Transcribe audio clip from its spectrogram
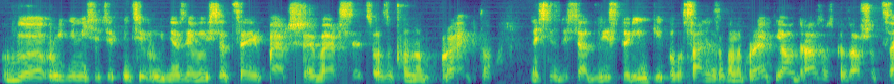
в грудні місяці, в кінці грудня, з'явився цей перша версія цього законопроекту на 72 сторінки. Колосальний законопроект. Я одразу сказав, що це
